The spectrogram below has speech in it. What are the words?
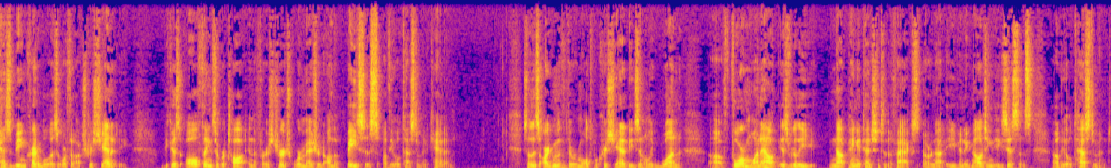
as being credible as Orthodox Christianity. Because all things that were taught in the first church were measured on the basis of the Old Testament canon. So, this argument that there were multiple Christianities and only one uh, form one out is really not paying attention to the facts or not even acknowledging the existence of the Old Testament.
